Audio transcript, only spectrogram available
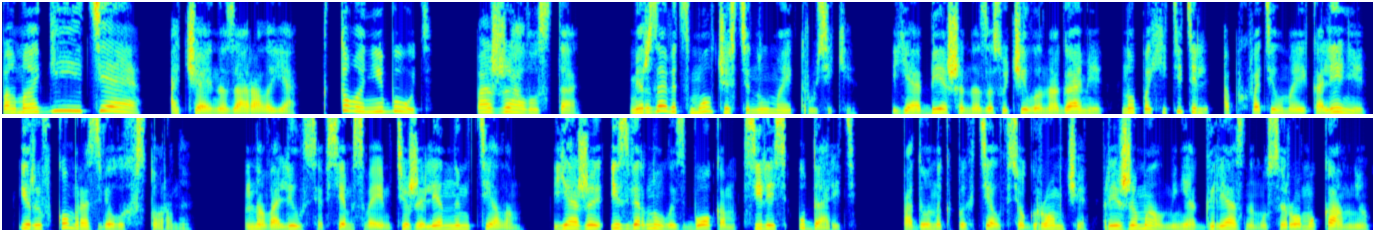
«Помогите!» — отчаянно заорала я. «Кто-нибудь! Пожалуйста!» Мерзавец молча стянул мои трусики. Я бешено засучила ногами, но похититель обхватил мои колени и рывком развел их в стороны. Навалился всем своим тяжеленным телом. Я же извернулась боком, силясь ударить. Подонок пыхтел все громче, прижимал меня к грязному сырому камню,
